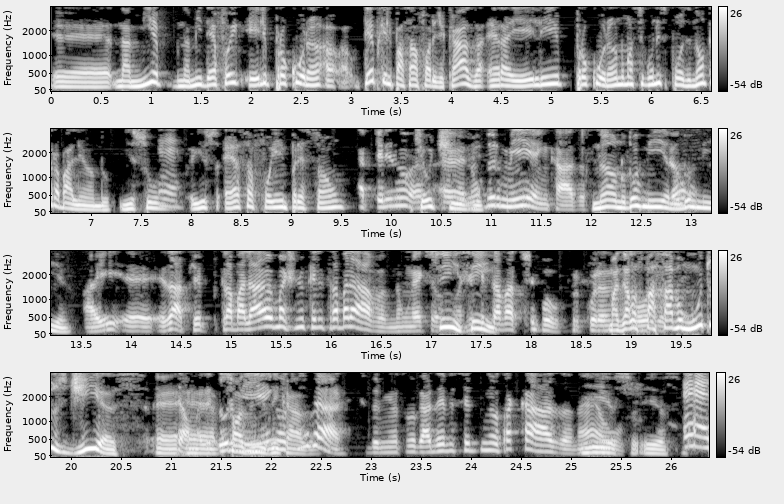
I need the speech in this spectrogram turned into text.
é, na, minha, na minha ideia, foi ele procurando. O tempo que ele passava fora de casa era ele procurando uma segunda esposa e não trabalhando. Isso, É. isso essa foi a impressão. É porque ele não, Que eu é, tive. não dormia em casa. assim. Não, não dormia, não Não. dormia. Aí, é, exato, porque trabalhar eu imagino que ele trabalhava, não é que Sim, eu, sim. Ele tava, tipo, procurando. Mas elas passavam muitos dias é, Então, mas é, ele dormia sozinhas em em outro casa. lugar. Se dormir em outro lugar, deve ser em outra casa, né? Isso, isso. É,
